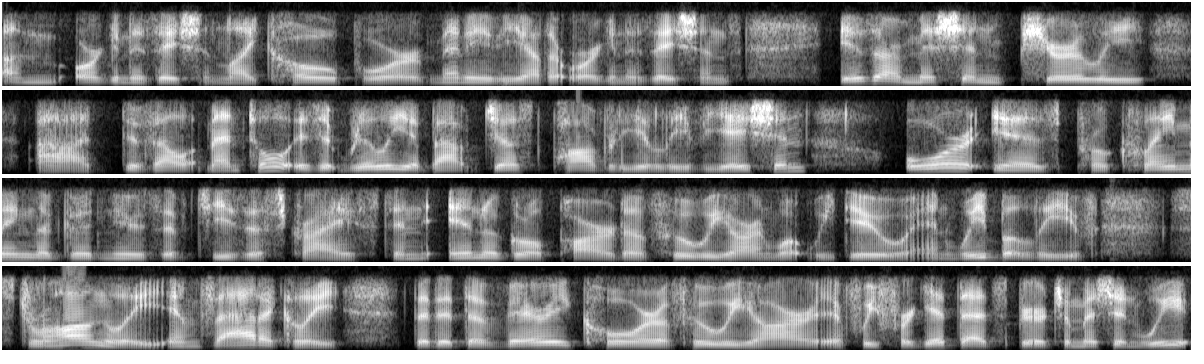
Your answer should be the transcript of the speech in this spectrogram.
an organization like Hope or many of the other organizations is our mission purely uh, developmental? Is it really about just poverty alleviation? Or is proclaiming the good news of Jesus Christ an integral part of who we are and what we do? And we believe strongly, emphatically, that at the very core of who we are, if we forget that spiritual mission, we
